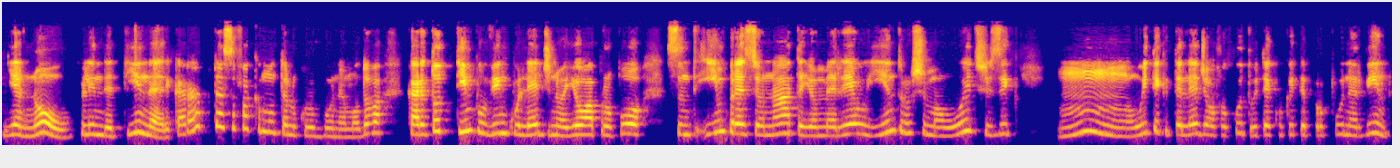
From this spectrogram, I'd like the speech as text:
e nou, plin de tineri, care ar putea să facă multe lucruri bune în Moldova, care tot timpul vin cu legi noi. Eu, apropo, sunt impresionată, eu mereu intru și mă uit și zic, Mm, uite câte legi au făcut, uite cu câte propuneri vin.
